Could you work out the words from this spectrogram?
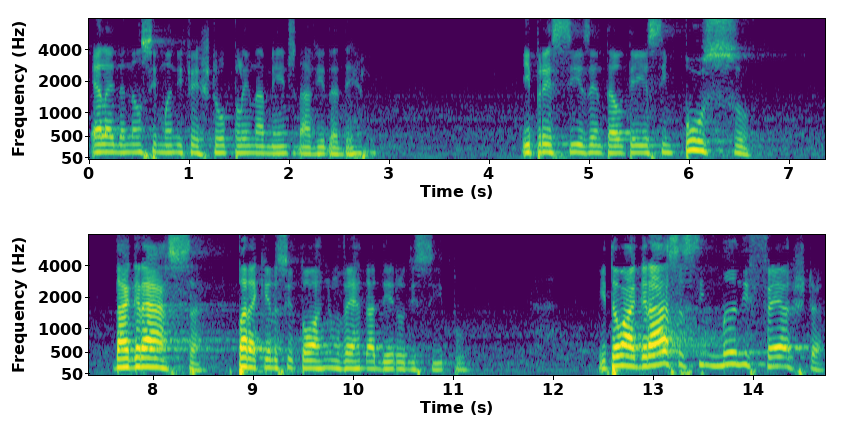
ela ainda não se manifestou plenamente na vida dele. E precisa então ter esse impulso da graça para que ele se torne um verdadeiro discípulo. Então a graça se manifesta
